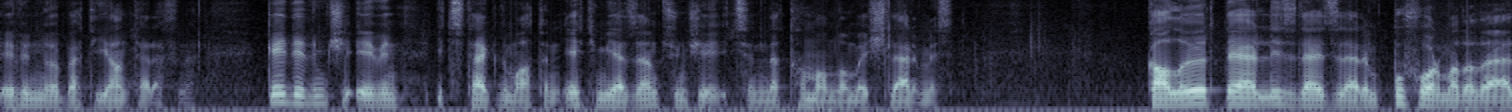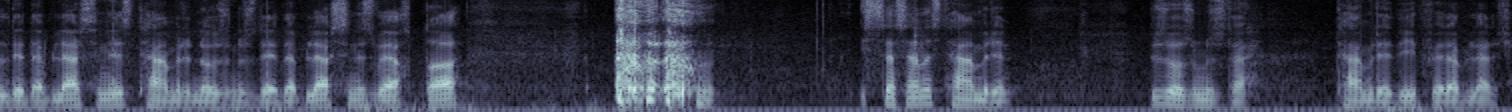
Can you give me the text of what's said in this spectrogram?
evin növbəti yan tərəfinə. Qeyd edim ki, evin iç təqdimatını etməyəcəm, çünki içində tamamlama işlərimiz qalır. Dəyərli izləyicilərim, bu formada da əldə edə bilərsiniz, təmirini özünüz də edə bilərsiniz və da istəsəniz təmirin biz özümüz də təmir edib verə bilərik.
